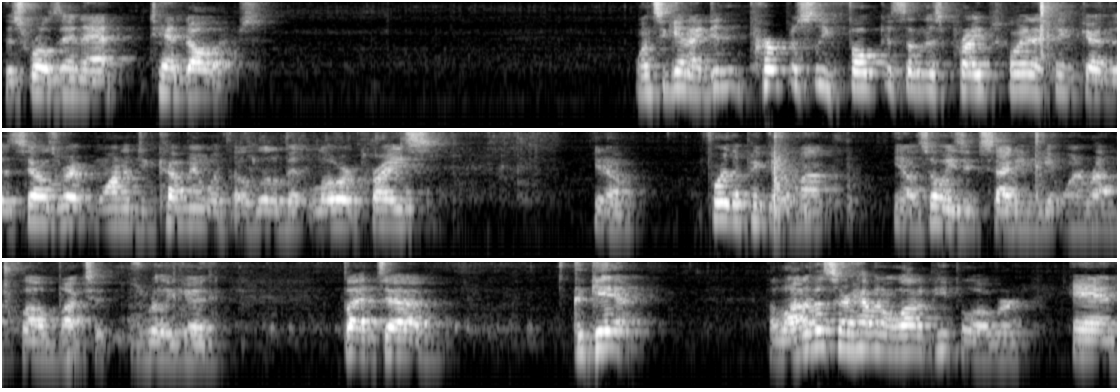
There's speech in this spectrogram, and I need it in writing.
This rolls in at $10. Once again, I didn't purposely focus on this price point. I think uh, the sales rep wanted to come in with a little bit lower price, you know, for the pick of the month. You know, it's always exciting to get one around 12 bucks. It was really good. But uh, again, a lot of us are having a lot of people over and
